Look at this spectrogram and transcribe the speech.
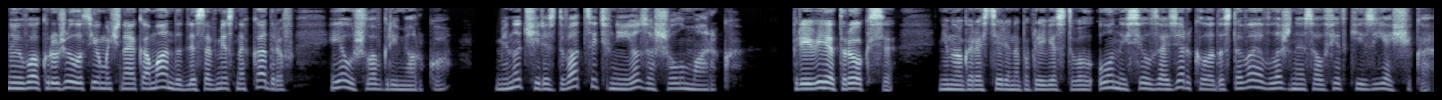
но его окружила съемочная команда для совместных кадров, и я ушла в гримерку. Минут через двадцать в нее зашел Марк. «Привет, Рокси!» Немного растерянно поприветствовал он и сел за зеркало, доставая влажные салфетки из ящика.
